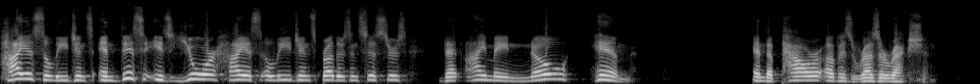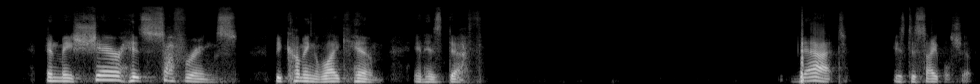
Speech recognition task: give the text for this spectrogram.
highest allegiance, and this is your highest allegiance, brothers and sisters that I may know him and the power of his resurrection, and may share his sufferings, becoming like him in his death. That is discipleship.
